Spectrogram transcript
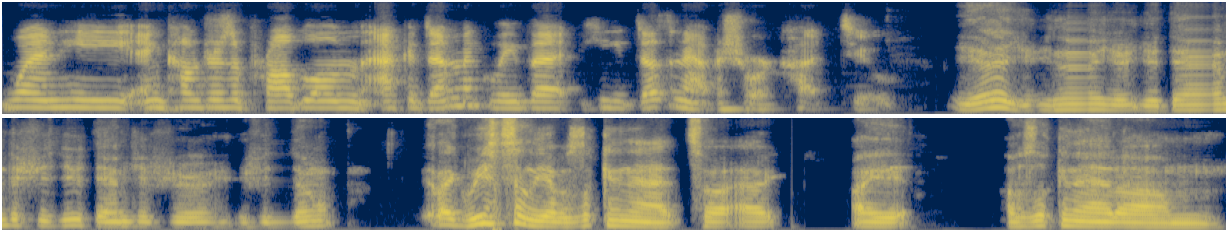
when he encounters a problem academically that he doesn't have a shortcut to. Yeah, you, you know, you're, you're damned if you do, damned if you're if you don't. Like recently, I was looking at so I I I was looking at um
